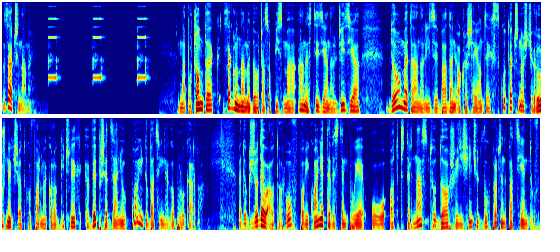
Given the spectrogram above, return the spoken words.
Zaczynamy. Na początek zaglądamy do czasopisma Anesthesia Analgesia, do metaanalizy badań określających skuteczność różnych środków farmakologicznych w wyprzedzaniu pointubacyjnego bólu gardła. Według źródeł autorów powikłanie te występuje u od 14 do 62% pacjentów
